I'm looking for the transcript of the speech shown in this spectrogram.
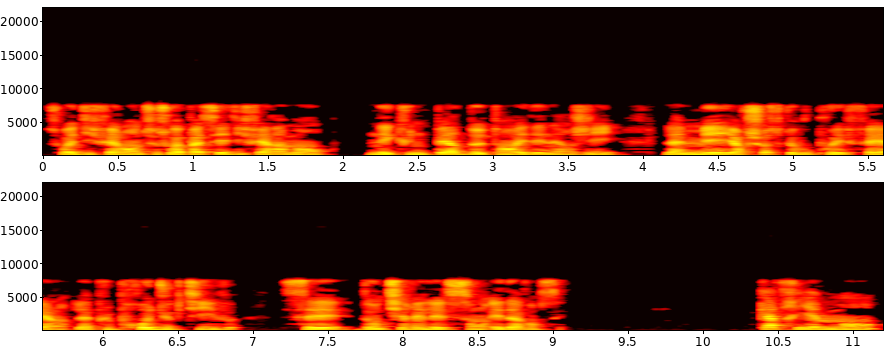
soient différentes, se soient passées différemment, n'est qu'une perte de temps et d'énergie. La meilleure chose que vous pouvez faire, la plus productive, c'est d'en tirer les leçons et d'avancer. Quatrièmement,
